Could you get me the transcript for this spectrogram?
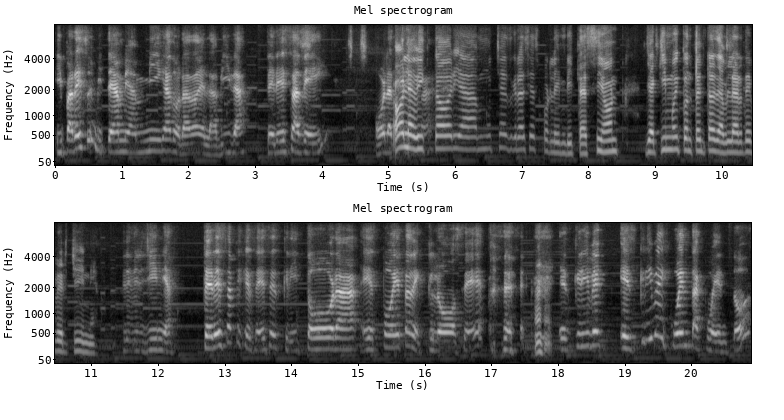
Y para eso invité a mi amiga dorada de la vida, Teresa Day. Hola, Hola Victoria, muchas gracias por la invitación. Y aquí muy contenta de hablar de Virginia. De Virginia. Teresa, fíjese, es escritora, es poeta de closet, escribe, escribe y cuenta cuentos,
